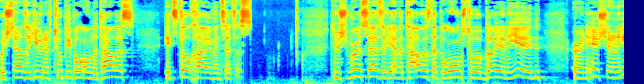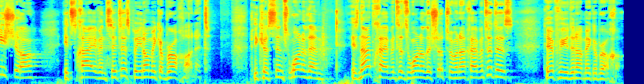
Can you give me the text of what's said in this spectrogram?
which sounds like even if two people own the talis, it's still Chayev and Tzitzis. The Mishmur says if you have a talis that belongs to a guy and a yid, or an ish and an isha, it's chayiv and tzitzis, but you don't make a bracha on it. Because since one of them is not chayiv and since one of the shutfim are not chayiv and tzitzis, therefore you do not make a bracha.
